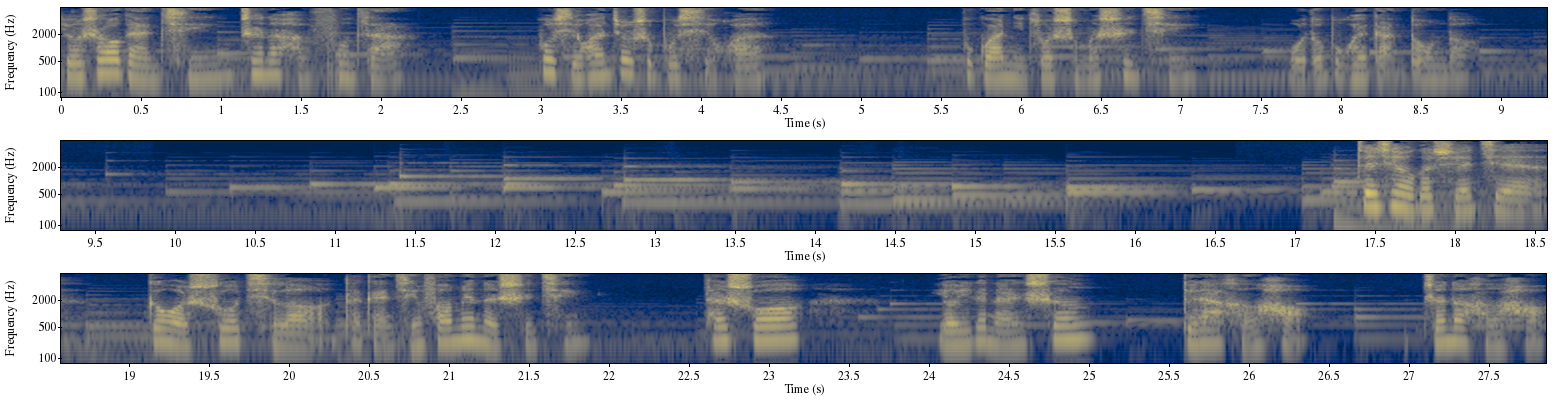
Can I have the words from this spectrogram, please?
有时候感情真的很复杂，不喜欢就是不喜欢。不管你做什么事情，我都不会感动的。最近有个学姐跟我说起了她感情方面的事情，她说有一个男生对她很好，真的很好。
